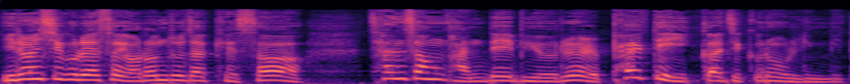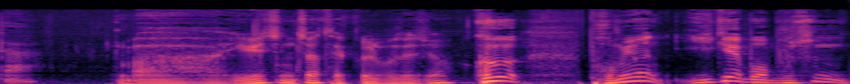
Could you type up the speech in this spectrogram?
이런 식으로 해서 여론 조작해서 찬성 반대 비율을 8대 2까지 끌어올립니다. 와, 이게 진짜 댓글 부대죠. 그, 보면 이게 뭐 무슨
